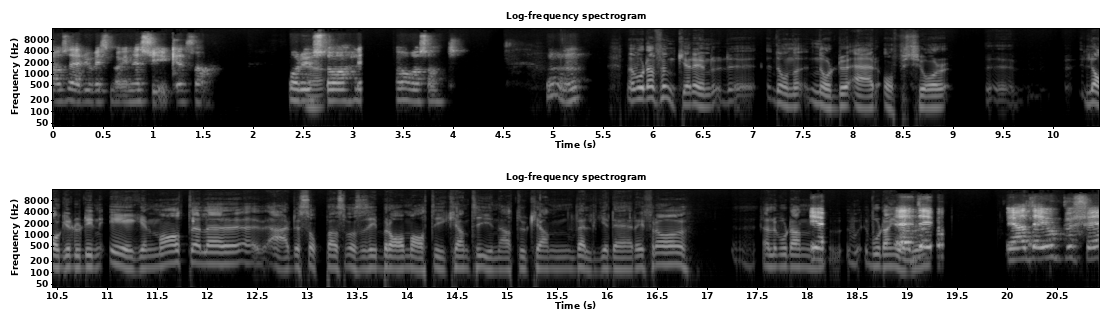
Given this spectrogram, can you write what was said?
og så er det jo hvis noen er syke, så må du jo stå litt for og sånt. Mm. Men hvordan funker det når du er offshore? Eh, Lager du din egen mat, eller er det såpass si, bra mat i kantina at du kan velge derifra? Eller hvordan, Ja. hvordan Eh, gjør du Det jo, ja, det er jo buffé,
